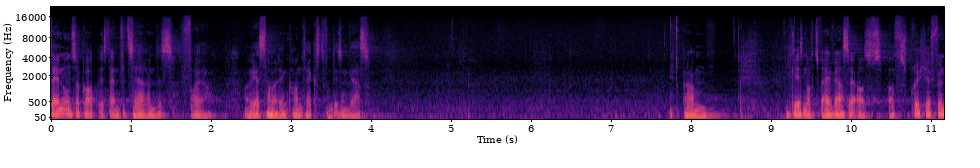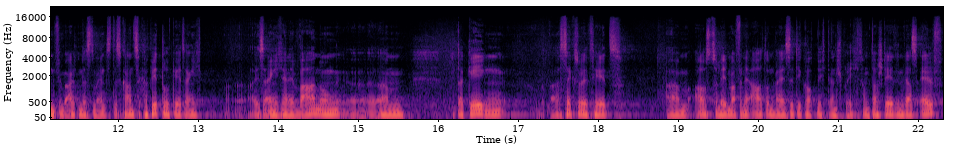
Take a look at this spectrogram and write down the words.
Denn unser Gott ist ein verzehrendes Feuer. Und jetzt haben wir den Kontext von diesem Vers. Ähm, ich lese noch zwei Verse aus, aus, Sprüche 5 im Alten Testament. Das ganze Kapitel geht eigentlich, ist eigentlich eine Warnung äh, ähm, dagegen, äh, Sexualität ähm, auszuleben auf eine Art und Weise, die Gott nicht entspricht. Und da steht in Vers 11,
